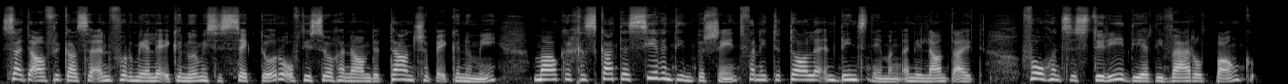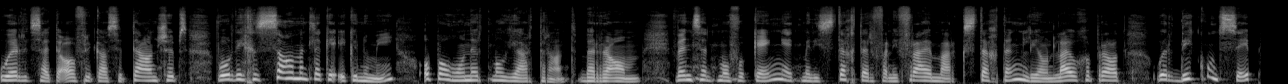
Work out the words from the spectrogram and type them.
Suid-Afrika se informele ekonomiese sektor of die sogenaamde township ekonomie maak 'n geskatte 17% van die totale indiensneming in die land uit. Volgens 'n studie deur die Wêreldbank oor Suid-Afrika se townships word die gesamentlike ekonomie op 100 miljard rand beraam. Vincent Mofokeng het met die stigter van die Vrye Mark Stichting, Leon Lou, gepraat oor die konsep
